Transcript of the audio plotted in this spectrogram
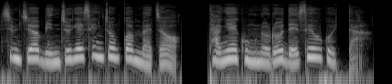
심지어 민중의 생존권마저 당의 공로로 내세우고 있다.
